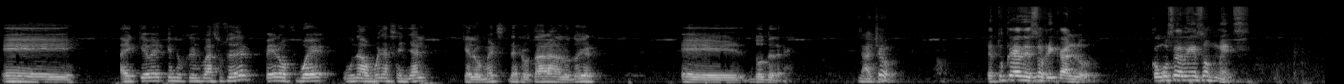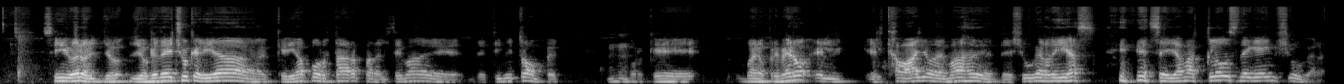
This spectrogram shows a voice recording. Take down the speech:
Eh, hay que ver qué es lo que va a suceder, pero fue una buena señal que los Mets derrotaran a los Dodgers eh, 2 de 3. Nacho, ¿qué tú crees de eso, Ricardo? ¿Cómo se ven esos meses? Sí, bueno, yo, yo que de hecho quería, quería aportar para el tema de, de Timmy Trumpet, porque, bueno, primero el, el caballo además de, de Sugar Díaz se llama Close the Game Sugar.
